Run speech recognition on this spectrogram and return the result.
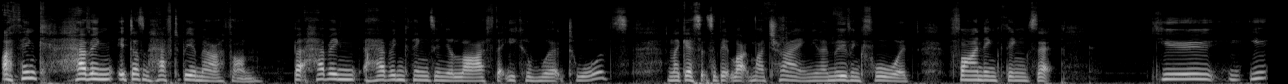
I think having it doesn't have to be a marathon but having having things in your life that you can work towards. And i guess it's a bit like my train you know moving forward finding things that you, you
